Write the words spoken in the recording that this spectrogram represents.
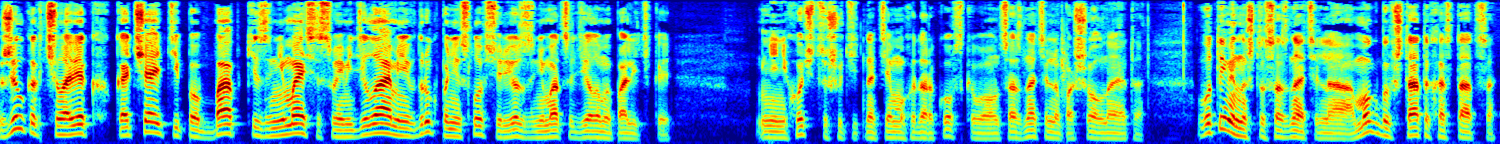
Жил как человек, качай типа бабки, занимайся своими делами, и вдруг понесло всерьез заниматься делом и политикой. Мне не хочется шутить на тему Ходорковского, он сознательно пошел на это. Вот именно, что сознательно, а мог бы в Штатах остаться.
